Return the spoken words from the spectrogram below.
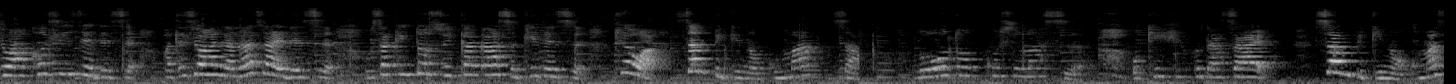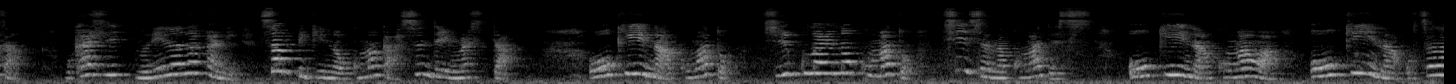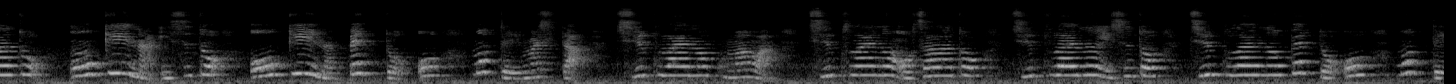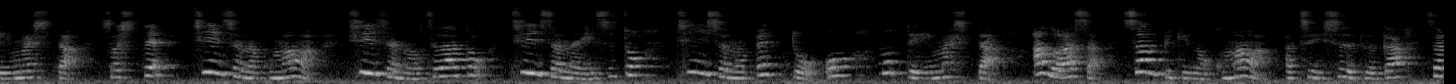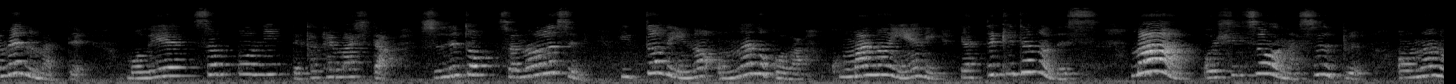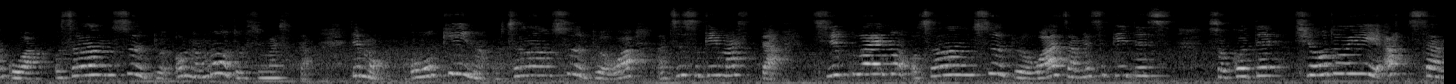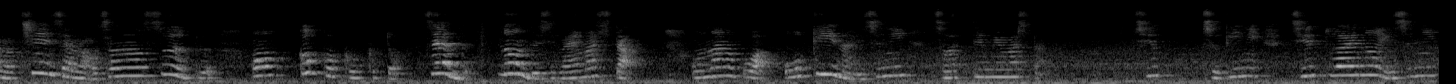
私は高新生です。私は7歳です。うさぎとスイカが好きです。今日は3匹のクマさん。朗読します。お聞きください。3匹のクマさん。昔森の中に3匹のクマが住んでいました。大きいなクマと中くらいのクマと小さなクマです。大きいなクマは大きいなお皿と大きいな椅子と大きいなベッドを持っていました。中くらいのクマは中くらいのお皿と中くらいの椅子と中くらいのベッドを持っていました。そして小さなクマは小さなお皿と小さな椅子と小さなベッドを持っていました。ある朝3匹のクマは熱いスープが冷めるまで森へ散歩に出かけました。するとその留守に一人の女の子がクマの家にやってきたのです。美味しそうなスープ。女の子はお皿のスープを飲もうとしました。でも大きいなお皿のスープは熱すぎました。中くらいのお皿のスープは冷めすぎです。そこでちょうどいい厚さの小さなお皿のスープをごくごくと全部飲んでしまいました。女の子は大きいな椅子に座ってみました。次に中くらいの椅子に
